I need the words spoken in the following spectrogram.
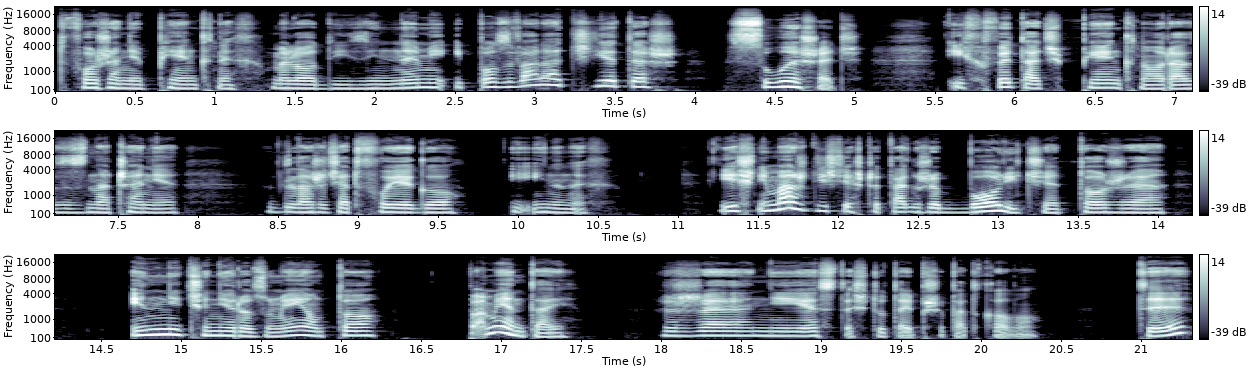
tworzenie pięknych melodii z innymi i pozwala Ci je też słyszeć i chwytać piękno oraz znaczenie dla życia Twojego i innych. Jeśli masz dziś jeszcze tak, że boli Cię to, że inni Cię nie rozumieją, to pamiętaj, że nie jesteś tutaj przypadkowo. Ty,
